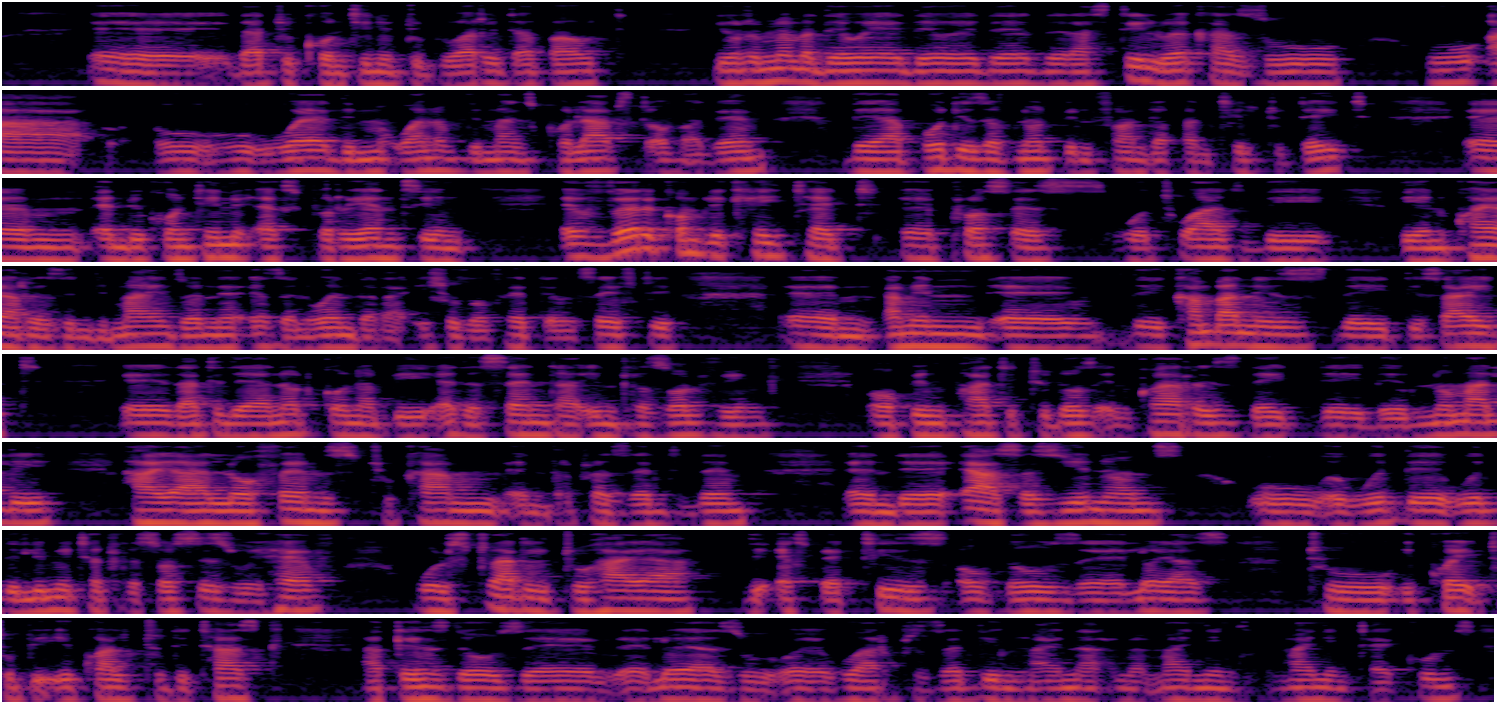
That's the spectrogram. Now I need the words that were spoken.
uh, that we continue to be worried about. You remember there were there were there, there are still workers who who are who, where the, one of the mines collapsed over them. Their bodies have not been found up until to date. Um, and we continue experiencing a very complicated uh, process towards the, the inquiries in the mines when, as and when there are issues of health and safety. Um, I mean, uh, the companies, they decide uh, that they are not going to be at the center in resolving or being party to those inquiries. They, they, they normally hire law firms to come and represent them. And uh, us as unions, with the with the limited resources we have, will struggle to hire the expertise of those uh, lawyers to equate to be equal to the task against those uh, uh lawyers who, uh, who, are representing minor, mining mining tycoons.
